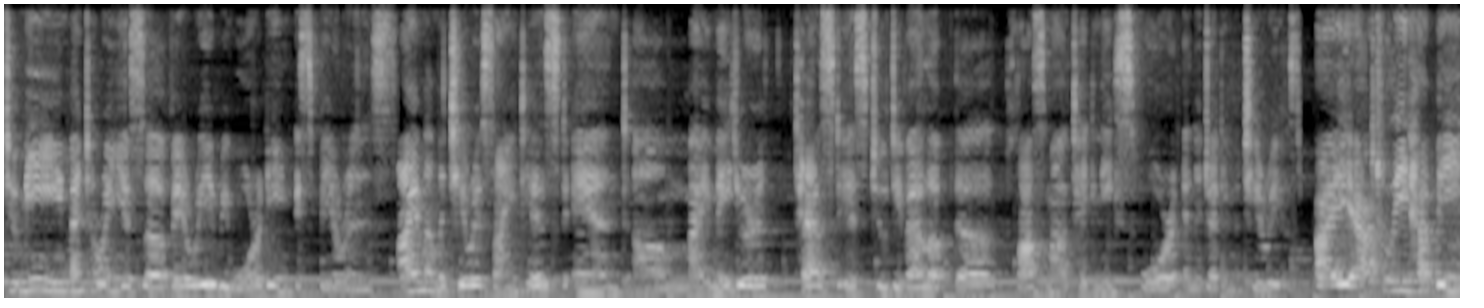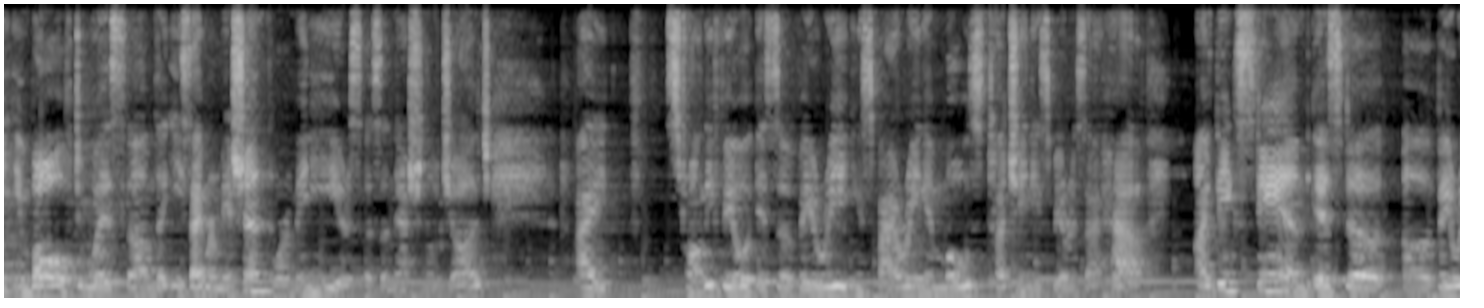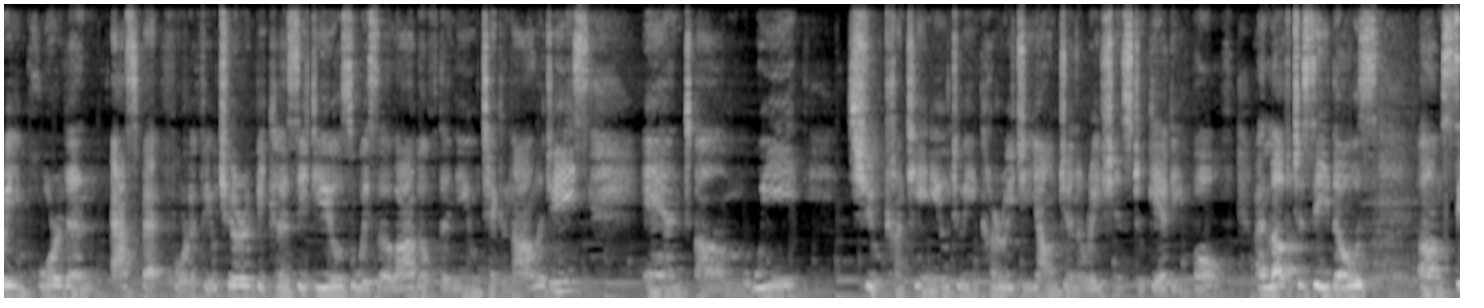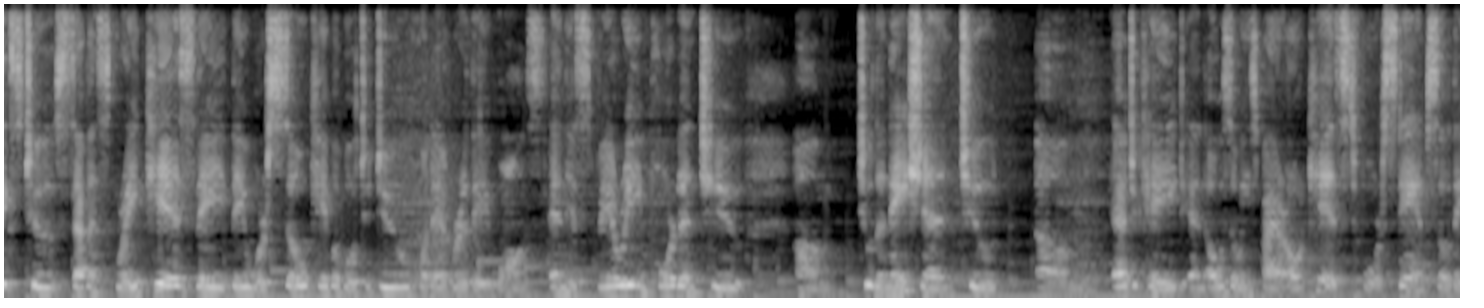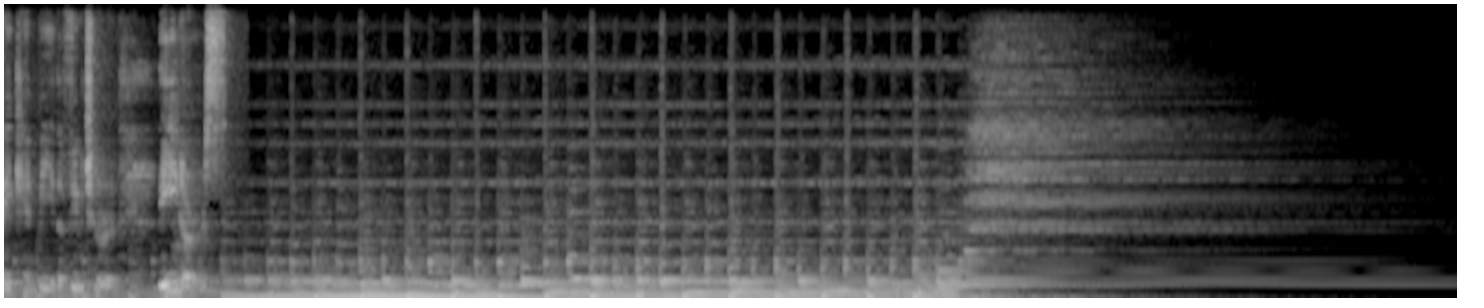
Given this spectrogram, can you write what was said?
to me, mentoring is a very rewarding experience. I'm a material scientist, and um, my major task is to develop the plasma techniques for energetic materials. I actually have been involved with um, the eCYBERMISSION for many years as a national judge. I strongly feel it's a very inspiring and most touching experience I have. I think STEM is the uh, very important aspect for the future because it deals with a lot of the new technologies, and um, we should continue to encourage young generations to get involved. I love to see those um, sixth to seventh grade kids. They they were so capable to do whatever they want, and it's very important to um, to the nation to um, educate and also inspire our kids for STEM so they can be the future leaders.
